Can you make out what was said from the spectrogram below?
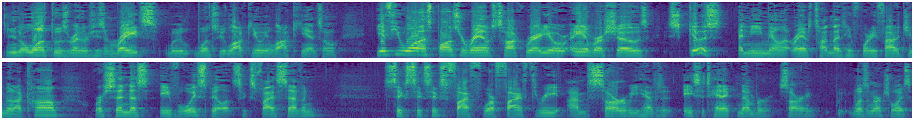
You don't want those regular season rates. We, once we lock you in, we lock you in. So if you want to sponsor Rams Talk Radio or any of our shows, give us an email at ramstalk1945 at gmail.com or send us a voicemail at 657 666 5453. I'm sorry we have a satanic number. Sorry, it wasn't our choice.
